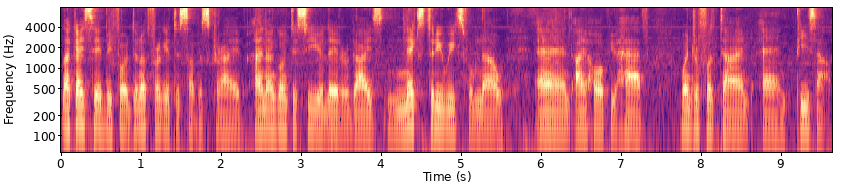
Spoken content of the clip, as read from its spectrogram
like i said before do not forget to subscribe. And i'm going to see you later guys next three weeks from now. And i hope you have wonderful time and peace out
